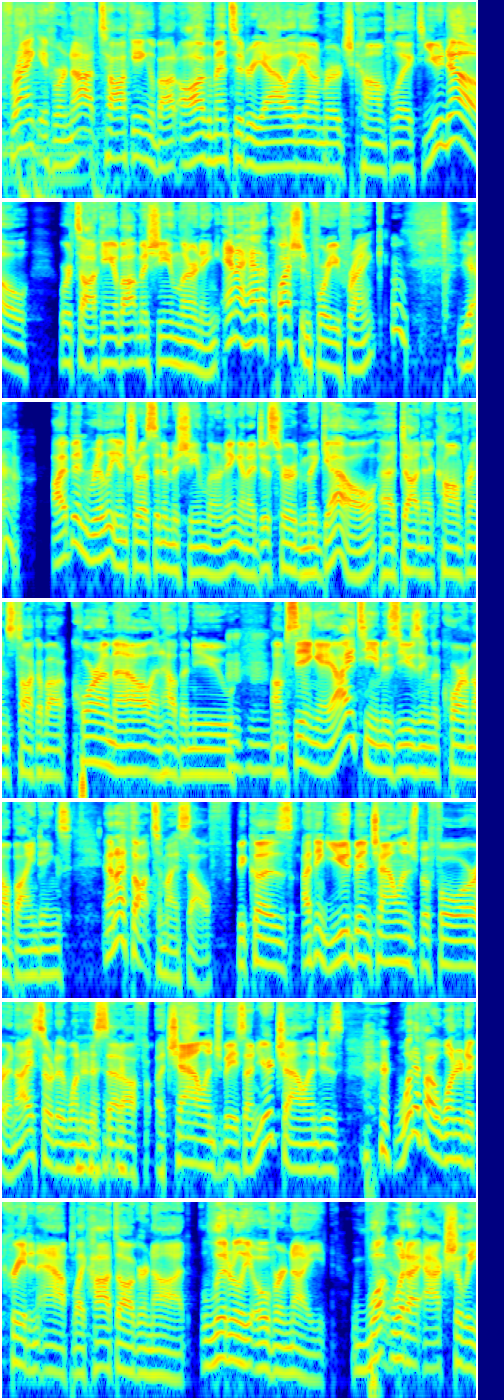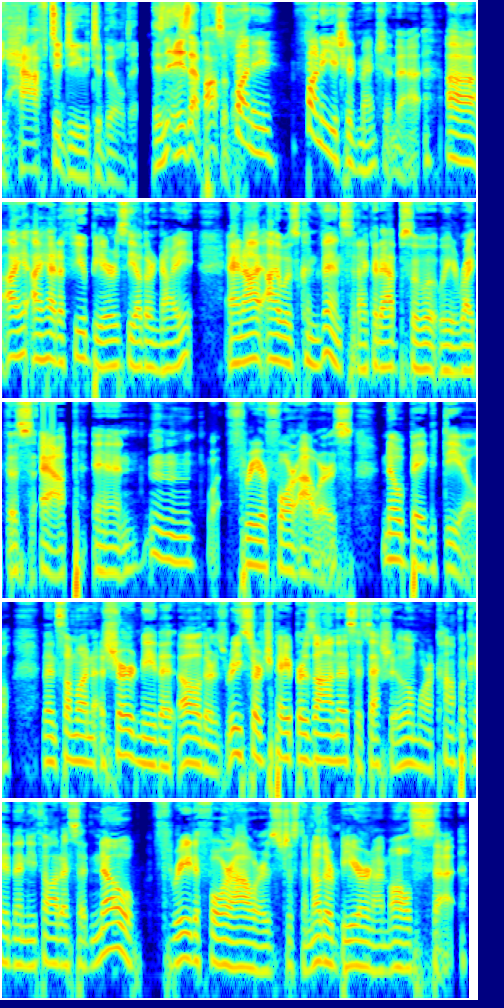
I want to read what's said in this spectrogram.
Frank, if we're not talking about augmented reality on Merge Conflict, you know we're talking about machine learning. And I had a question for you, Frank. Ooh, yeah. I've been really interested in machine learning, and I just heard Miguel at .NET Conference talk about CoreML and how the new mm-hmm. um, Seeing AI team is using the CoreML bindings. And I thought to myself, because I think you'd been challenged before, and I sort of wanted to set off a challenge based on your challenges. what if I wanted to create an app like Hot Dog or Not, literally overnight? What yeah. would I actually have to do to build it? Is, is that possible? Funny funny you should mention that. Uh, I, I had a few beers the other night, and I, I was convinced that I could absolutely write this app in, mm, what, three or four hours. No big deal. Then someone assured me that, oh, there's research papers on this. It's actually a little more complicated than you thought. I said, no, three to four hours, just another beer, and I'm all set.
